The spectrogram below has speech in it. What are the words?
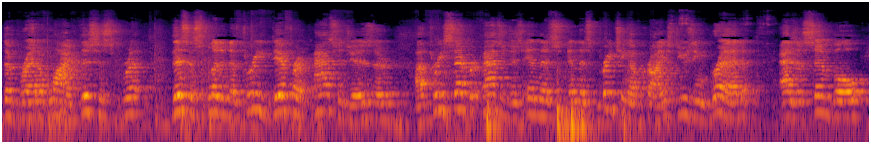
the bread of life. This is this is split into three different passages, or uh, three separate passages in this, in this preaching of Christ, using bread as a symbol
